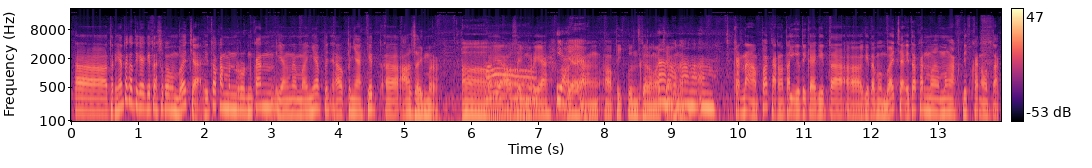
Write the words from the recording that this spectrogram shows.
eh, ternyata ketika kita suka membaca itu akan menurunkan yang namanya eh, penyakit eh, Alzheimer Oh. kayak Alzheimer ya Iya. eh, Iya, iya. yang eh, pikun segala macam. Nah, ah, ah, ah. karena apa? Karena tadi ketika kita eh, kita membaca itu akan me- mengaktifkan otak.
